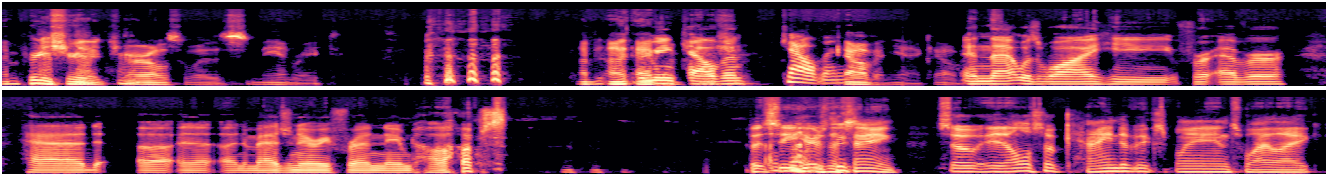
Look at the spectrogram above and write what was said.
I'm pretty sure that Charles was man raped. I'm, I, You I'm mean Calvin? sure. Calvin. Calvin, yeah, Calvin. and that was why he forever had uh, a, an imaginary friend named Hobbes. But see, here's the thing. So it also kind of explains why, like,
